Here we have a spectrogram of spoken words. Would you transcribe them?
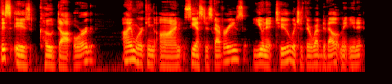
This is code.org. I'm working on CS Discoveries, Unit 2, which is their web development unit,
